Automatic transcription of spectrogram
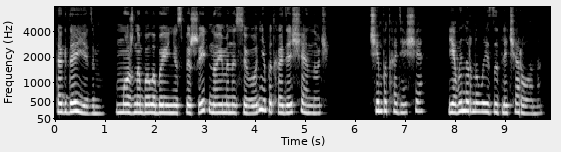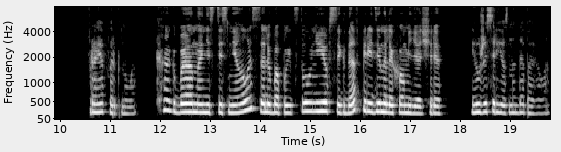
«Тогда едем. Можно было бы и не спешить, но именно сегодня подходящая ночь». Чем подходящая? Я вынырнула из-за плеча Роана. Фрея фыркнула. Как бы она ни стеснялась, а любопытство у нее всегда впереди на лихом ящере. И уже серьезно добавила.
